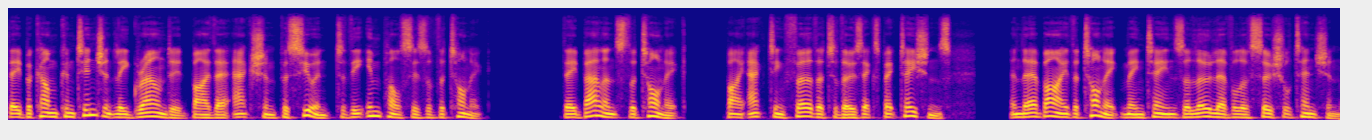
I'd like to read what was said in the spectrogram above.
they become contingently grounded by their action pursuant to the impulses of the tonic. They balance the tonic, by acting further to those expectations, and thereby the tonic maintains a low level of social tension.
